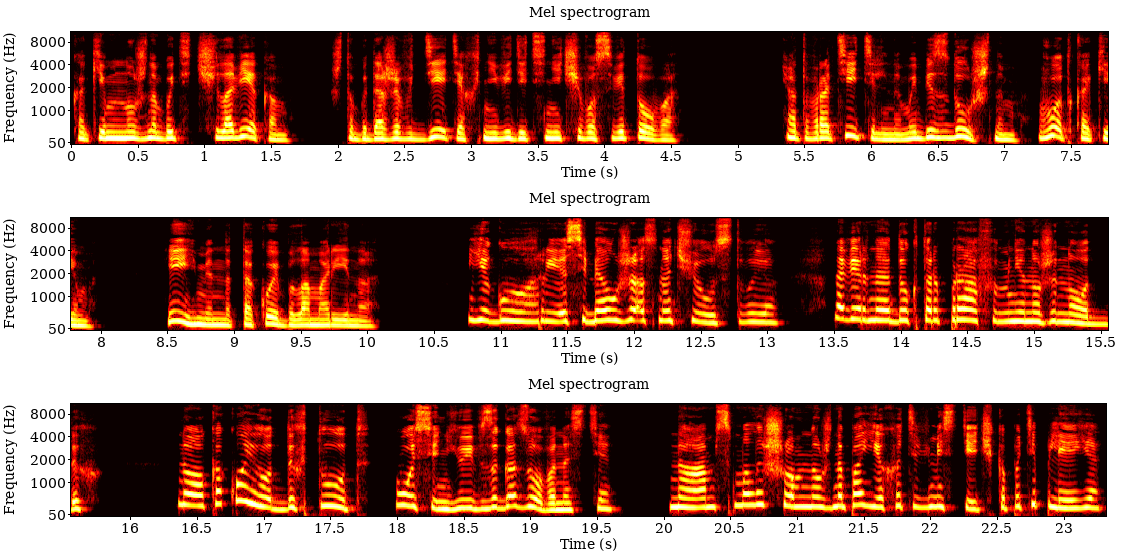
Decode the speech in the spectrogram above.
Каким нужно быть человеком, чтобы даже в детях не видеть ничего святого? Отвратительным и бездушным, вот каким. И именно такой была Марина. «Егор, я себя ужасно чувствую. Наверное, доктор прав, и мне нужен отдых. Но какой отдых тут, осенью и в загазованности? Нам с малышом нужно поехать в местечко потеплее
